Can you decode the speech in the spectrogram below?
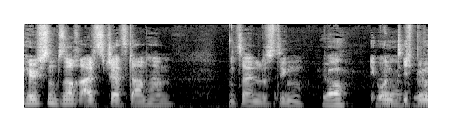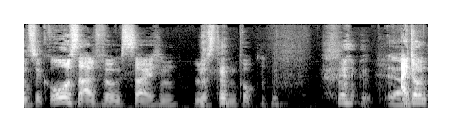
Höchstens noch als Jeff Dunham. Mit seinen lustigen. Ja. Und ja, ich benutze große Anführungszeichen, lustigen Puppen. I don't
